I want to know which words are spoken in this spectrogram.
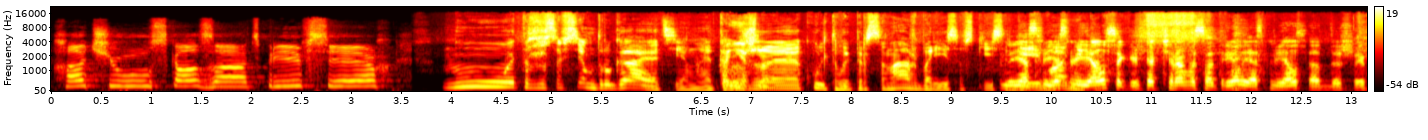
хочу сказать при всех. Ну, это же совсем другая тема. Это Конечно. уже культовый персонаж борисовский, Ну, Сергей я, см- я Иванников. смеялся, когда я вчера посмотрел, я смеялся от души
